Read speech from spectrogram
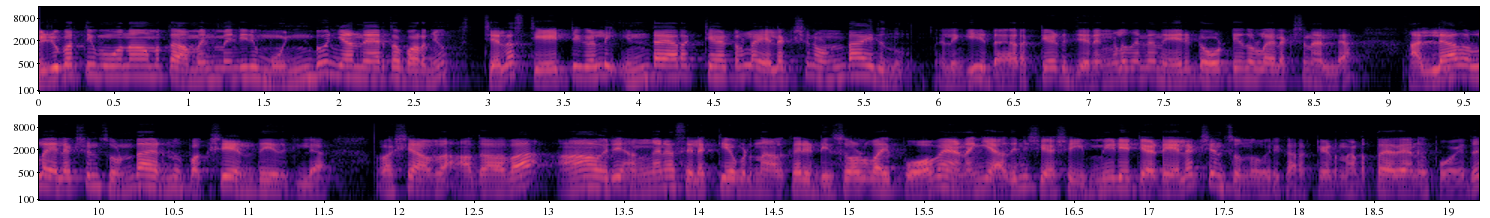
എഴുപത്തി മൂന്നാമത്തെ അമെൻമെന്റിന് മുൻപ് ഞാൻ നേരത്തെ പറഞ്ഞു ചില സ്റ്റേറ്റുകളിൽ ഇൻഡയറക്റ്റ് ആയിട്ടുള്ള ഇലക്ഷൻ ഉണ്ടായിരുന്നു. അല്ലെങ്കിൽ ഡയറക്റ്റായിട്ട് ജനങ്ങൾ തന്നെ നേരിട്ട് വോട്ട് ചെയ്തുള്ള ഇലക്ഷൻ അല്ല. അല്ലാതുള്ള ഇലക്ഷൻസ് ഉണ്ടായിരുന്നു പക്ഷേ എന്ത് ചെയ്തിട്ടില്ല. പക്ഷേ അഥവാ ആ ഒരു അങ്ങനെ സെലക്ട് ചെയ്യപ്പെടുന്ന ആൾക്കാർ ഡിസോൾവ് ആയി പോവുകയാണെങ്കിൽ അതിനുശേഷം ഇമ്മീഡിയറ്റ് ആയിട്ട് ഇലക്ഷൻസ് ഒന്നും അവർ കറക്റ്റായിട്ട് നടത്താതെയാണ് പോയത്.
